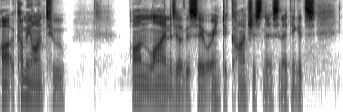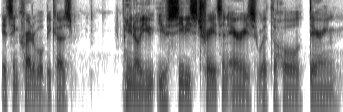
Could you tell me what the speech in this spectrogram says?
uh, coming onto online, as you like to say, or into consciousness. And I think it's, it's incredible because, you know, you, you see these traits in Aries with the whole daring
